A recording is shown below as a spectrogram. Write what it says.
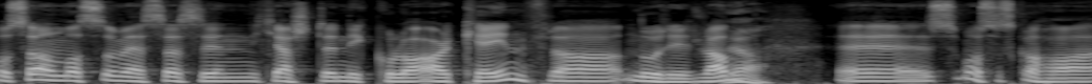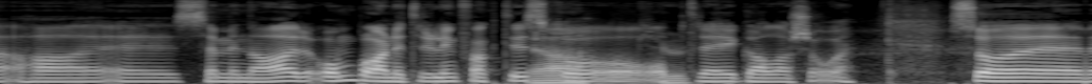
Og så har han også med seg sin kjæreste Nicola Arcane fra Nord-Irland. Ja. Eh, som også skal ha, ha eh, seminar om barnetrylling, faktisk, Ja, og, og opptre i gallashowet. Så eh,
